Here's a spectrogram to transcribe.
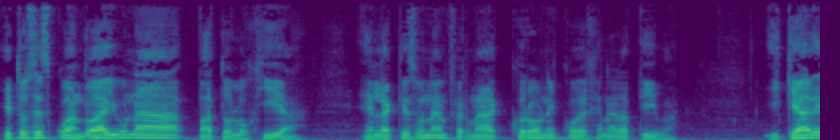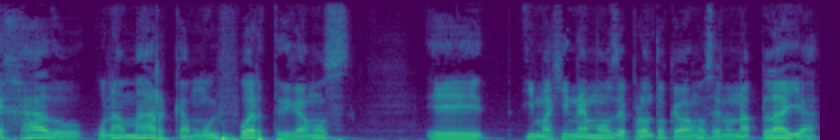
Y entonces cuando hay una patología en la que es una enfermedad crónico-degenerativa y que ha dejado una marca muy fuerte, digamos, eh, imaginemos de pronto que vamos en una playa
